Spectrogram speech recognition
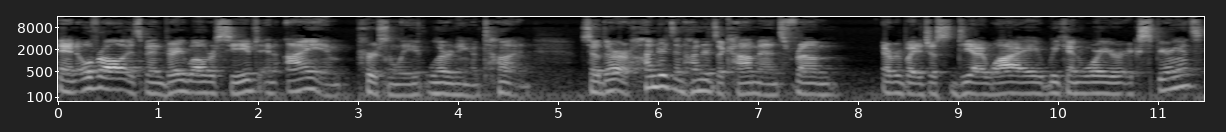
And overall, it's been very well received, and I am personally learning a ton. So there are hundreds and hundreds of comments from everybody just DIY weekend warrior experience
